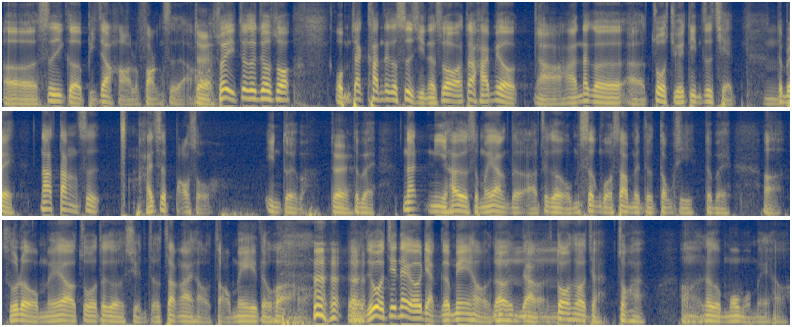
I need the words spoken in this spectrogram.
呃是一个比较好的方式啊。对，所以这个就是说，我们在看这个事情的时候，在还没有啊那个呃做决定之前，对不对？那当然是还是保守。应对吧，对对不对？那你还有什么样的啊？这个我们生活上面的东西，对不对啊？除了我们要做这个选择障碍哈，找妹的话哈，如果今天有两个妹哈，然后两多少讲？中汉啊，那个某某妹哈，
